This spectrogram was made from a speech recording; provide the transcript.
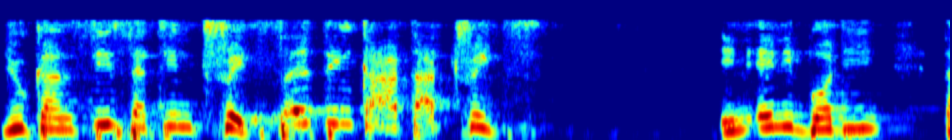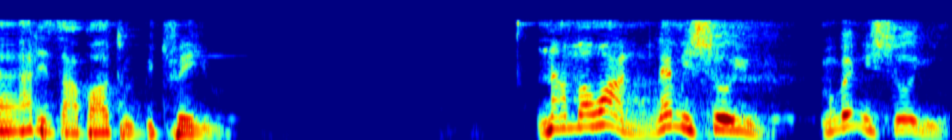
you can see certain traits, certain character traits in anybody that is about to betray you. Number one, let me show you. I'm going to show you.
